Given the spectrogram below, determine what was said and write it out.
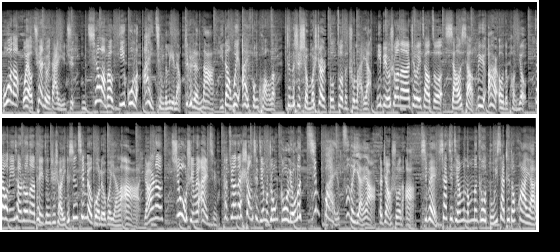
不过呢，我也要劝这位大爷一句，你千万不要低估了爱情的力量。这个人呐，一旦为爱疯狂了，真的是什么事儿都做得出来呀。你比如说呢，这位叫做小小绿二欧的朋友，在我的印象中呢，他已经至少一个星期没有给我留过言了啊。然而呢，就是因为爱情，他居然在上期节目中给我留了几百字的言呀。他这样说的啊，西贝，下期节目能不能给我读一下这段话呀？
